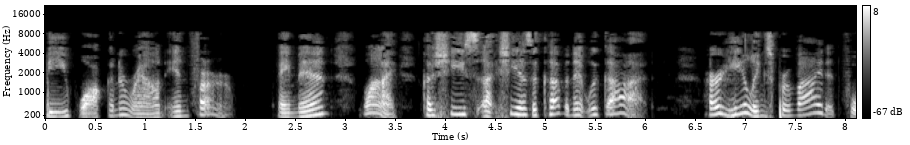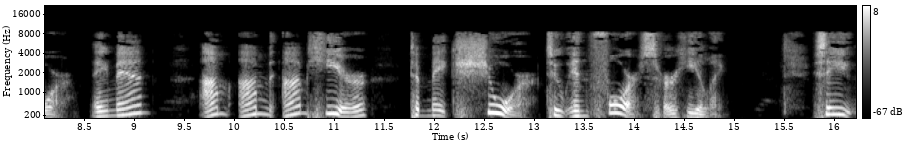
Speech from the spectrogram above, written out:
be walking around infirm. Amen. Why? Cause she's, uh, she has a covenant with God. Her healing's provided for. Amen. I'm, I'm, I'm here to make sure to enforce her healing. See,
